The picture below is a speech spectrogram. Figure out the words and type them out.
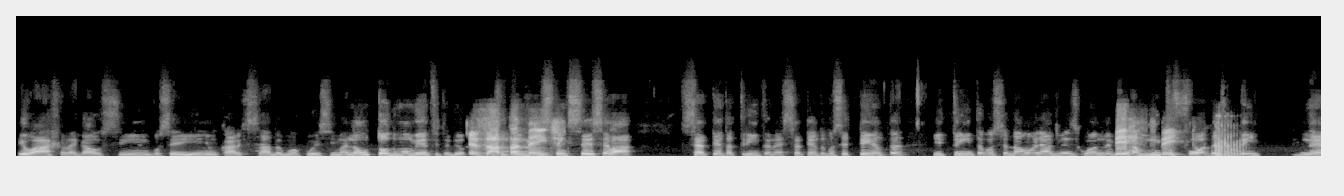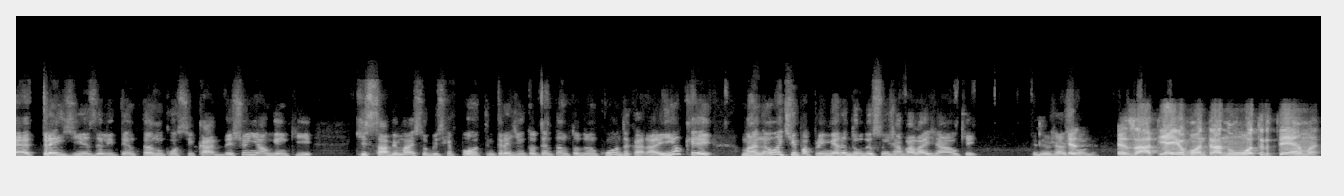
Eu acho legal, sim, você ir em um cara que sabe alguma coisa assim, mas não todo momento, entendeu? Exatamente. Isso tem que ser, sei lá, 70, 30, né? 70 você tenta e 30 você dá uma olhada de vez em quando. Mesmo porque tá muito foda, já tem né, três dias ali tentando, não consigo. Cara, deixa eu ir em alguém que, que sabe mais sobre isso, que, porra, tem três dias que eu tô tentando, tô dando conta, cara. Aí, ok. Mas não é tipo, a primeira dúvida sua já vai lá e já, ok. Entendeu? Já joga. Exato. E aí eu vou entrar num outro tema,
